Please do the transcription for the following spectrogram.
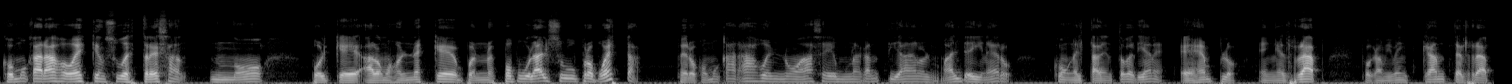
¿Cómo carajo es que en su destreza no, porque a lo mejor no es que pues, no es popular su propuesta, pero cómo carajo él no hace una cantidad normal de dinero con el talento que tiene? Ejemplo, en el rap, porque a mí me encanta el rap.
